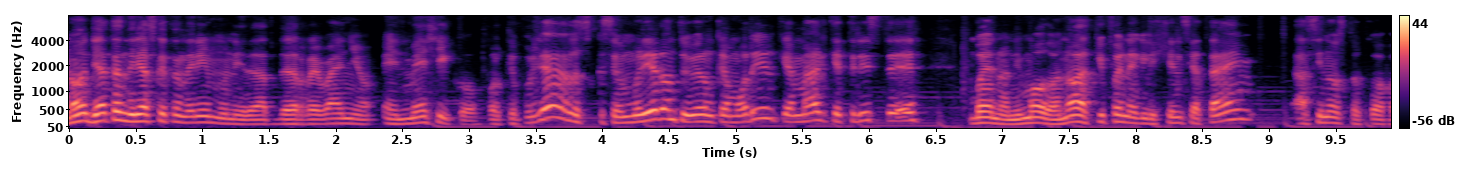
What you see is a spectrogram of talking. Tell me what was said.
¿no? Ya tendrías que tener inmunidad de rebaño en México, porque pues ya los que se murieron tuvieron que morir, qué mal, qué triste. Bueno, ni modo, ¿no? Aquí fue negligencia time, así nos tocó.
